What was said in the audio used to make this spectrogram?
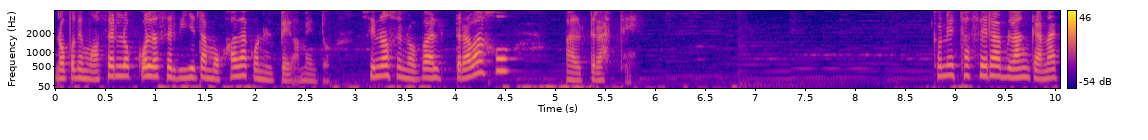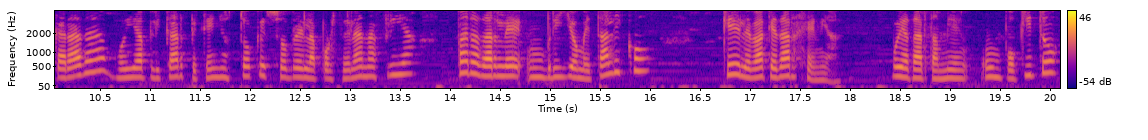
No podemos hacerlo con la servilleta mojada con el pegamento, si no se nos va el trabajo al traste. Con esta cera blanca nacarada voy a aplicar pequeños toques sobre la porcelana fría para darle un brillo metálico que le va a quedar genial. Voy a dar también un poquito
